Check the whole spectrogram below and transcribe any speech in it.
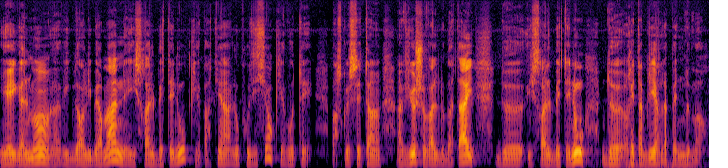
Il y a également euh, Victor Lieberman et Israël Bettenou, qui appartient à l'opposition, qui a voté. Parce que c'est un, un vieux cheval de bataille de Israël Bettenou de rétablir la peine de mort.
